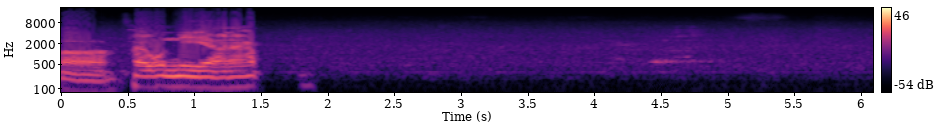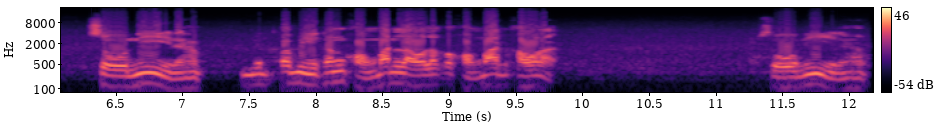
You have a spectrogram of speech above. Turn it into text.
เอ่อไพโอเนียนะครับ โซนี่นะครับ มันก็มีทั้งของบ้านเราแล้วก็ของบ้านเขาแหละโซนี่นะครับ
